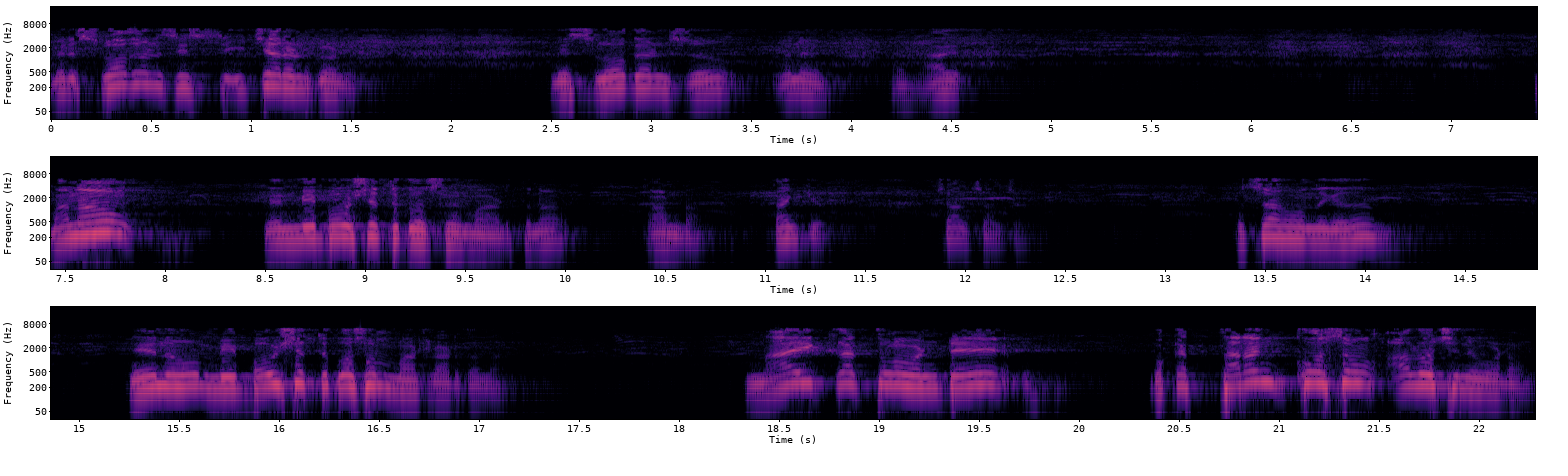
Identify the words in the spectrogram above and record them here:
మీరు స్లోగన్స్ ఇచ్చారనుకోండి. మీ స్లోగన్స్ మనం నేను మీ భవిష్యత్తు కోసమే మాడుతున్నా కామ్డా థ్యాంక్ యూ చాలు చాలు చాలు. ఉత్సాహం ఉంది కదా? నేను మీ భవిష్యత్తు కోసం మాట్లాడుతున్నా. నాయకత్వం అంటే ఒక తరం కోసం ఆలోచన ఇవ్వడం.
